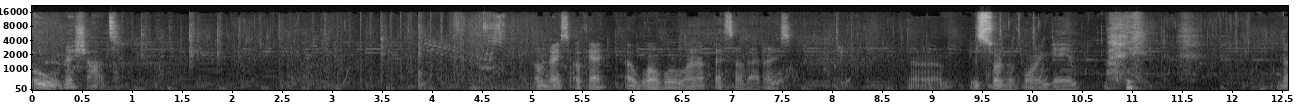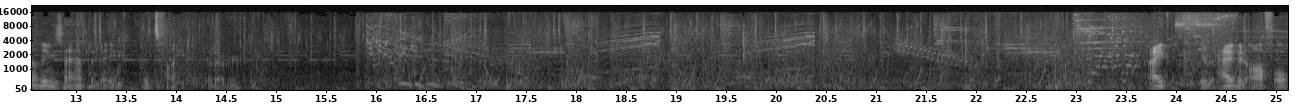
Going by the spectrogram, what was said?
Oh, nice shot. Oh, nice. Okay. Oh, well, we're one up. That's not that nice. Um, this is sort of a boring game. Nothing's happening. It's fine. Whatever. I, I have an awful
